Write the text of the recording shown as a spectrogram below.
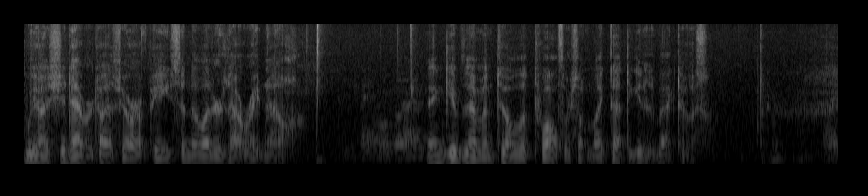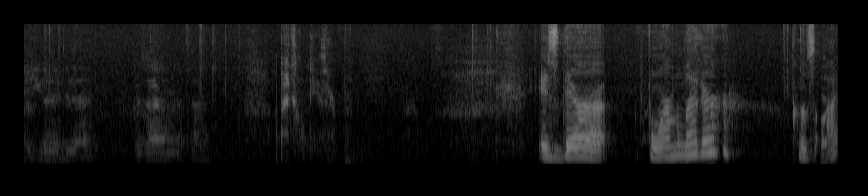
we ought- should advertise the RFP, send the letters out right now, Okay, well, go ahead, and give them until the twelfth or something like that to get it back to us. are you gonna do that? Cause I don't have time. I don't either. Is there a form letter? Cause I,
